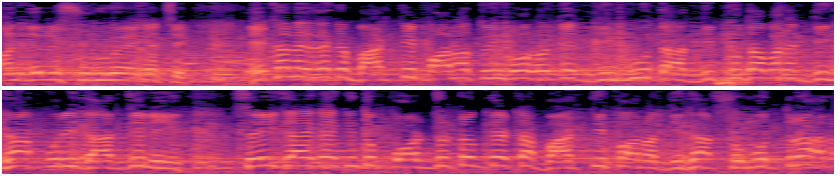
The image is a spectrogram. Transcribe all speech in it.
অঞ্জলি শুরু হয়ে গেছে। এখানে দেখে, বাড়তি পাওনা তুমি বলো যে দীপুদা দীপুদা মানে দীঘা, পুরী, দার্জিলিং, সেই জায়গায় কিন্তু পর্যটকদের একটা বাড়তি পাওনা, দীঘার সমুদ্র আর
